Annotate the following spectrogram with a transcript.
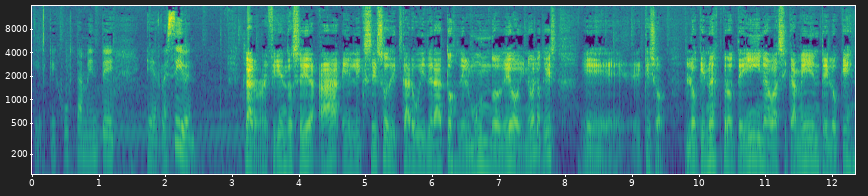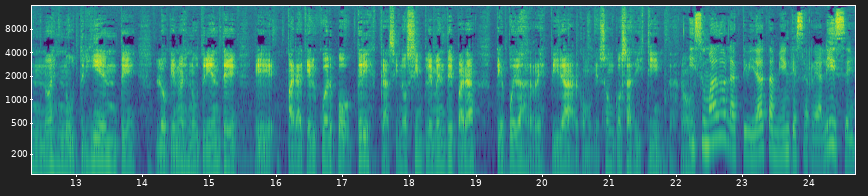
que- que justamente eh, reciben. Claro, refiriéndose a el exceso de carbohidratos del mundo de hoy, ¿no? Lo que es, qué yo, lo que no es proteína básicamente, lo que es no es nutriente, lo que no es nutriente eh, para que el cuerpo crezca, sino simplemente para que puedas respirar, como que son cosas distintas, ¿no? Y sumado a la actividad también que se realice,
